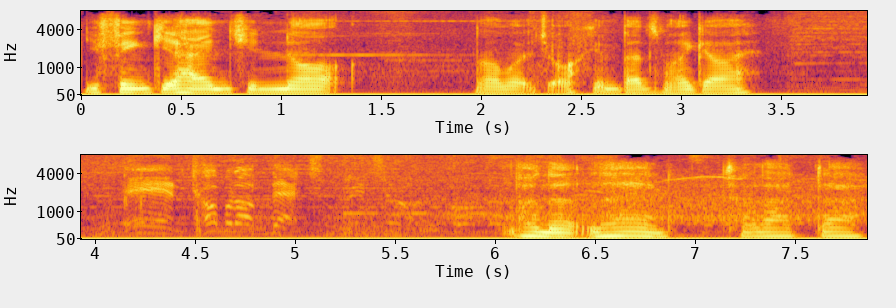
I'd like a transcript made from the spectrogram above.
You think you're hench, you're not. No, I'm not joking. Ben's my guy. And coming up next. Bennett Lane. Talada.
